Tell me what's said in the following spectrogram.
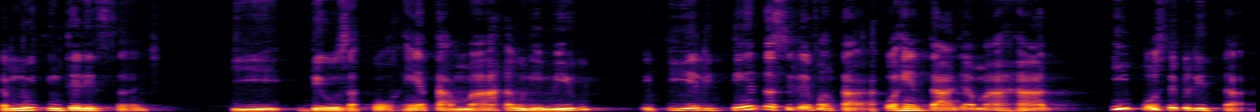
É muito interessante que Deus acorrenta, amarra o inimigo e que ele tenta se levantar, acorrentado e amarrado, impossibilitado.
